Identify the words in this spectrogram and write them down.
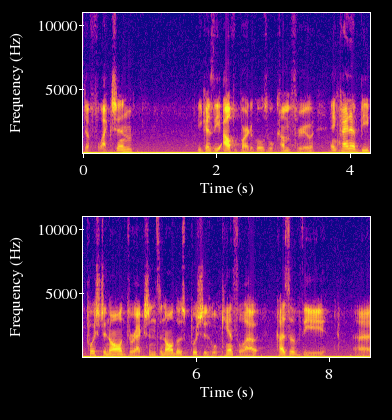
deflection because the alpha particles will come through and kind of be pushed in all directions and all those pushes will cancel out because of the uh,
